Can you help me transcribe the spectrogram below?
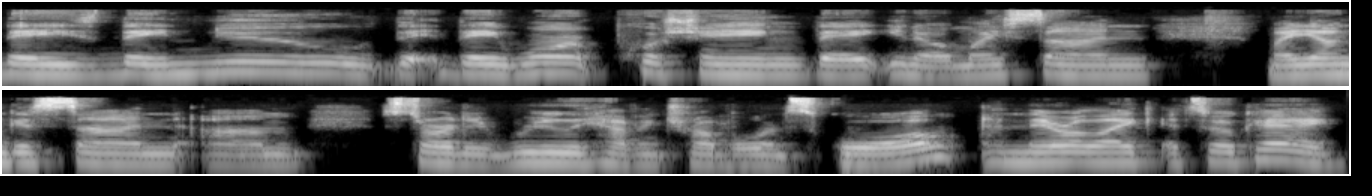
they they knew they, they weren't pushing they you know my son my youngest son um started really having trouble in school and they were like it's okay.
